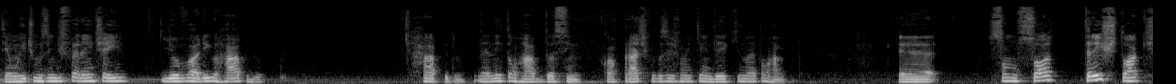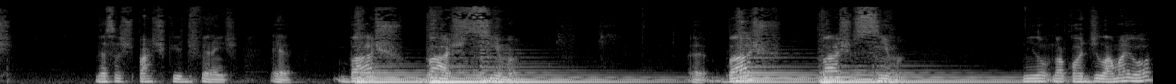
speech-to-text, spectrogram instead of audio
Tem um ritmozinho diferente aí, e eu vario rápido. Rápido, não é nem tão rápido assim. Com a prática vocês vão entender que não é tão rápido. É, são só três toques nessas partes que é diferentes. É baixo, baixo, cima. É, baixo, baixo, cima. No, no acorde de Lá maior.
